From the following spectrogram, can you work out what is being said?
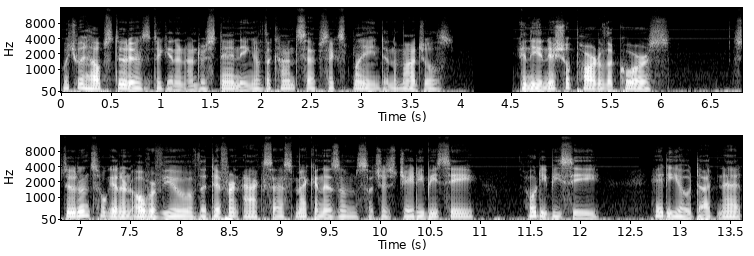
which would help students to get an understanding of the concepts explained in the modules. In the initial part of the course, students will get an overview of the different access mechanisms such as JDBC, ODBC, ADO.NET,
